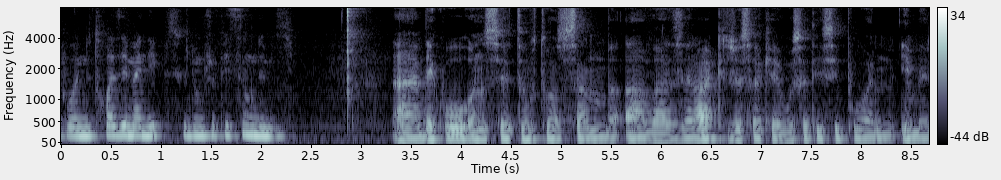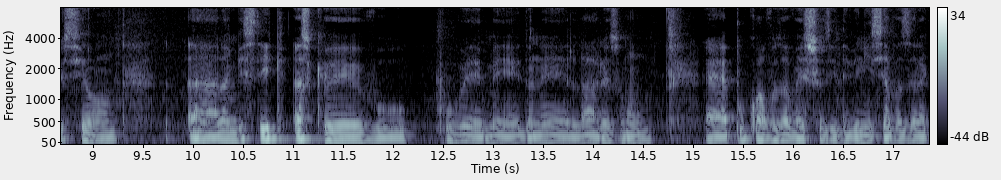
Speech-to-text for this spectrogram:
pour une troisième année, parce que donc, je fais cinq demi. Euh, du coup, on se trouve tous ensemble à Vazerac. Je sais que vous êtes ici pour une immersion euh, linguistique. Est-ce que vous pouvez me donner la raison euh, pourquoi vous avez choisi de venir ici à Vazerac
